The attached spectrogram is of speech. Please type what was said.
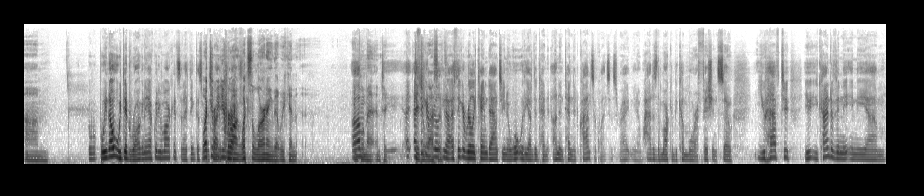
Um, But we know what we did wrong in the equity markets, and I think that's what, what we're did trying we to do correct. what's What's the learning that we can Um, implement into I, I think it digital really, assets? you know, I think it really came down to, you know, what were the unintended, unintended consequences, right? You know, how does the market become more efficient? So, you have to, you, you kind of in the in the um,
